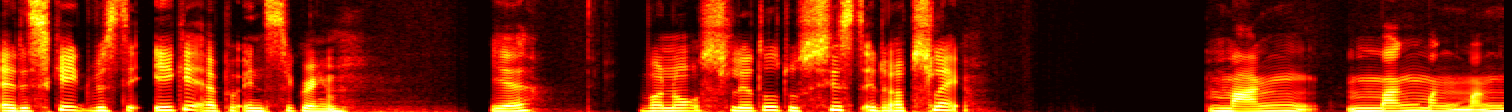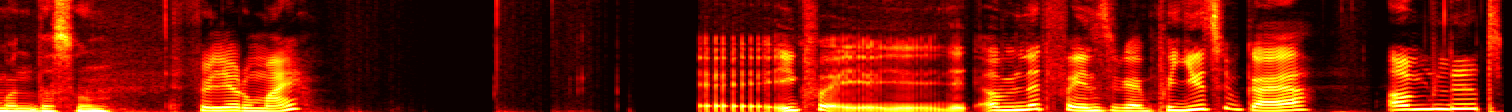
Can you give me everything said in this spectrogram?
Er det sket, hvis det ikke er på Instagram? Ja. Hvornår slettede du sidst et opslag? Mange, mange, mange, mange måneder siden. Følger du mig? Øh, Ikke på, øh, om lidt på Instagram. På YouTube gør jeg. Om lidt.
